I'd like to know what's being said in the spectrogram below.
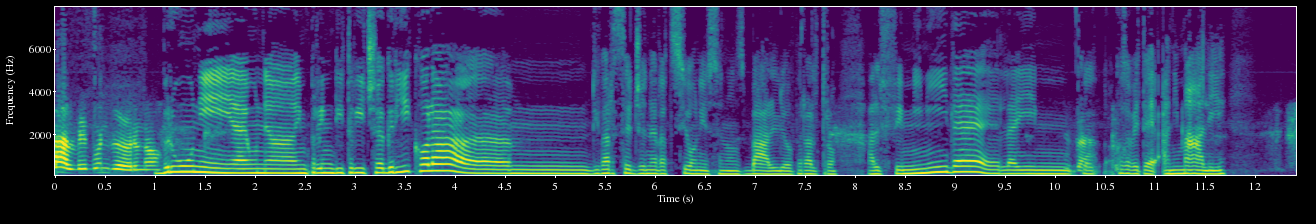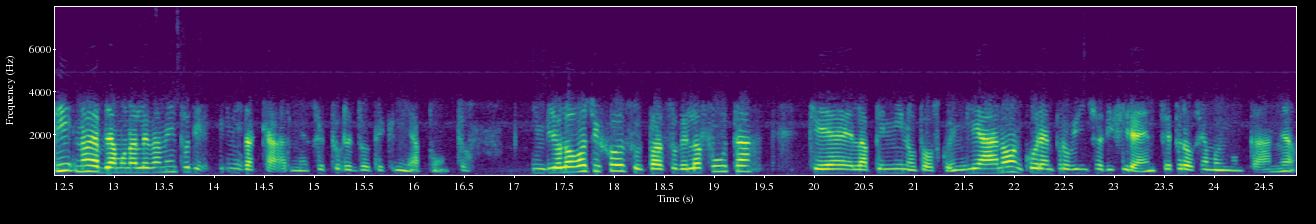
Salve, buongiorno. Bruni è un'imprenditrice agricola, ehm, diverse generazioni se non sbaglio, peraltro al femminile. Lei mm, esatto. cosa avete? Animali? Sì, noi abbiamo un allevamento di equini da carne, settore zootecnia appunto. In biologico sul passo della Futa, che è l'Appennino tosco-emiliano, ancora in provincia di Firenze, però siamo in montagna.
